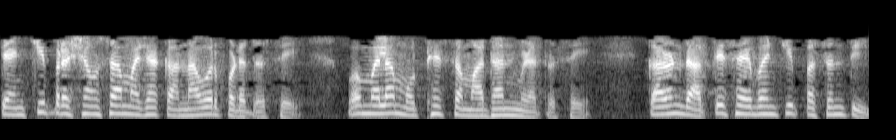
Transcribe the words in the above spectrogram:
त्यांची प्रशंसा माझ्या कानावर पडत असे व मला मोठे समाधान मिळत असे. कारण दातेसाहेबांची पसंती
